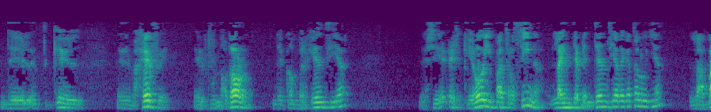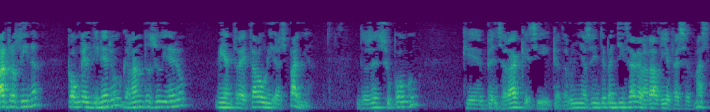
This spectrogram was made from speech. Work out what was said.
del que el, el jefe, el fundador de Convergencia, es decir, el que hoy patrocina la independencia de Cataluña, la patrocina con el dinero, ganando su dinero mientras estaba unida España. Entonces supongo que pensará que si Cataluña se independiza ganará 10 veces más,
